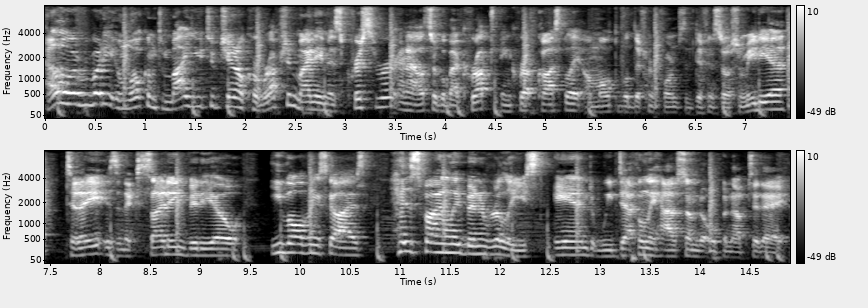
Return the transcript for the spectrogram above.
Hello everybody and welcome to my YouTube channel Corruption. My name is Christopher and I also go by Corrupt and Corrupt Cosplay on multiple different forms of different social media. Today is an exciting video. Evolving Skies has finally been released and we definitely have some to open up today.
